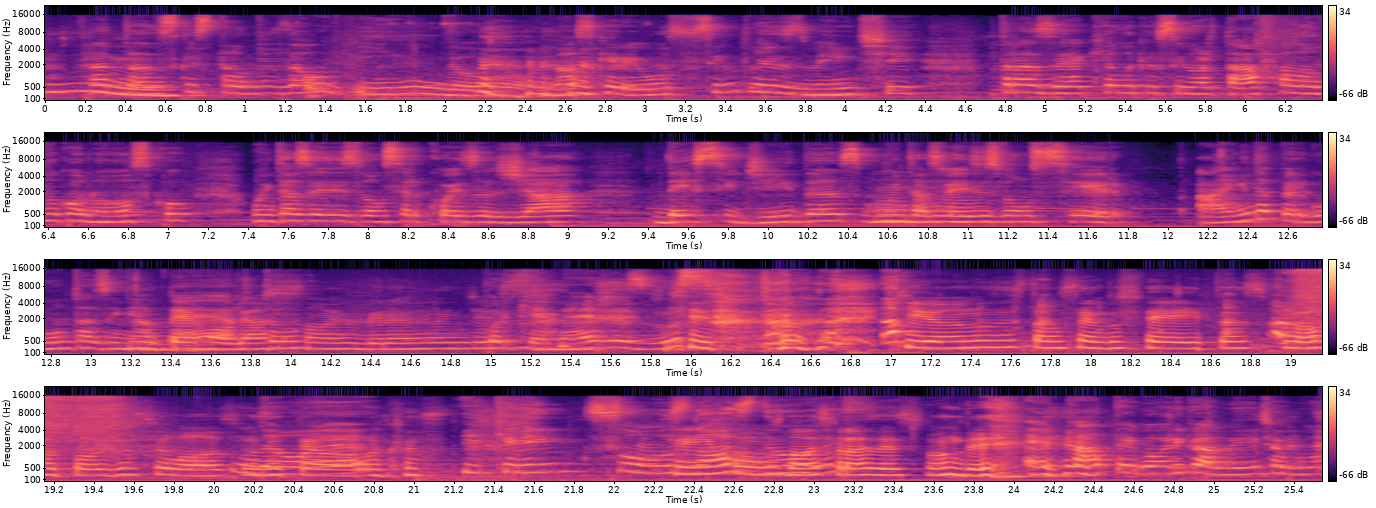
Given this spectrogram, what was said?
hum. para todos que estão nos ouvindo. Nós queremos simplesmente trazer aquilo que o Senhor está falando conosco. Muitas vezes vão ser coisas já decididas, muitas uhum. vezes vão ser ainda perguntas em Interrogações aberto. grandes. Porque, né, Jesus? Que, que, anos estão sendo feitas por todos os filósofos Não e é? teólogos. É? E quem somos quem nós somos nós para responder? É categoricamente alguma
